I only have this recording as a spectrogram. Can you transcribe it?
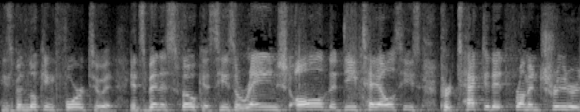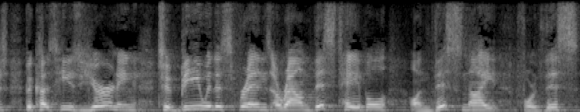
He's been looking forward to it. It's been his focus. He's arranged all the details. He's protected it from intruders because he's yearning to be with his friends around this table on this night for this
